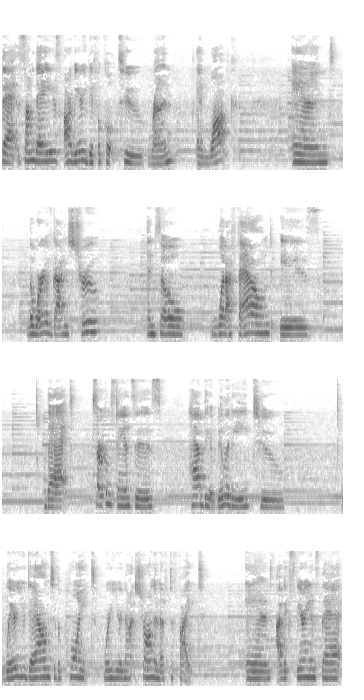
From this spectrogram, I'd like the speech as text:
That some days are very difficult to run and walk. And the Word of God is true. And so, what I found is that circumstances have the ability to wear you down to the point where you're not strong enough to fight. And I've experienced that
